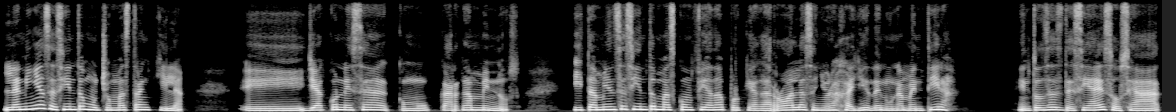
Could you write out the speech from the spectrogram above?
La niña se siente mucho más tranquila, eh, ya con esa como carga menos, y también se siente más confiada porque agarró a la señora Hayet en una mentira. Entonces decía eso, o sea,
